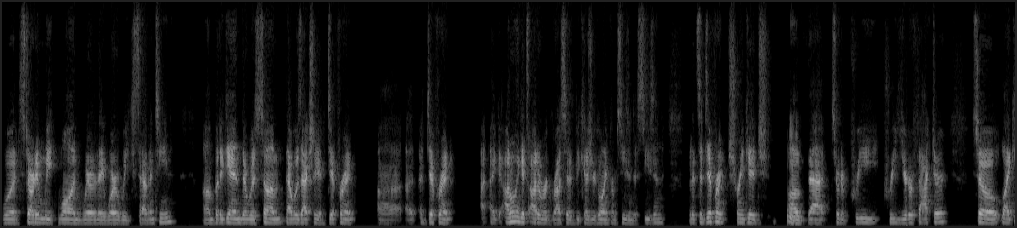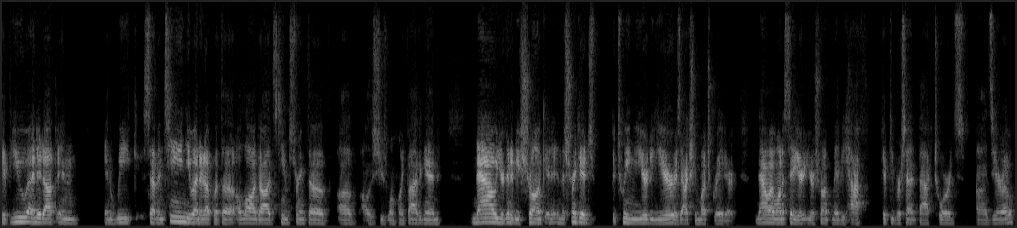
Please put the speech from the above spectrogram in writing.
would start in week one where they were week 17. Um, but again, there was some that was actually a different uh, a, a, different I, I don't think it's auto-regressive because you're going from season to season, but it's a different shrinkage mm-hmm. of that sort of pre pre year factor. So like if you ended up in in week 17, you ended up with a, a log odds team strength of of I'll just use 1.5 again. Now you're going to be shrunk, and, and the shrinkage between year to year is actually much greater. Now I want to say you're, you're shrunk maybe half, 50% back towards uh, zero.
